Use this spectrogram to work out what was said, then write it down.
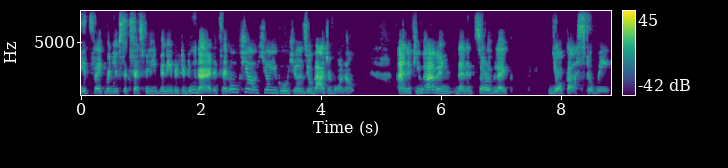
it's like when you've successfully been able to do that it's like oh here here you go here's your badge of honor. And if you haven't then it's sort of like you're cast away.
